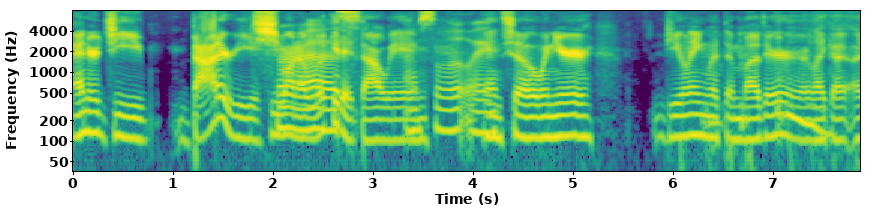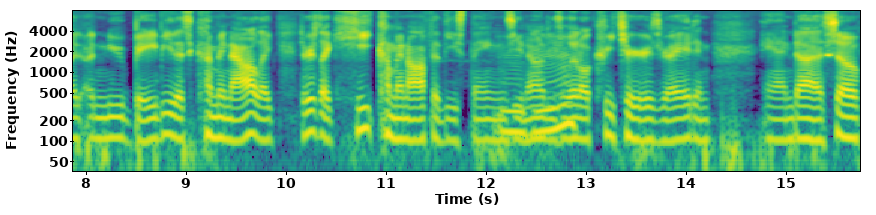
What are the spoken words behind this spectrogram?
energy battery if you want to look at it that way And- Absolutely. and so when you're dealing with a mother or like a, a, a new baby that's coming out, like there's like heat coming off of these things, you know, these little creatures, right? And and uh, so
